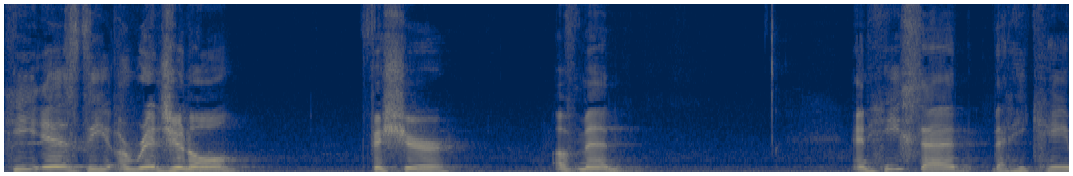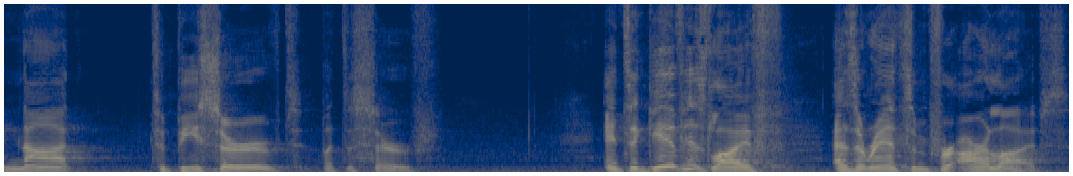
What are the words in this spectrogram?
He is the original fisher of men. And he said that he came not to be served, but to serve, and to give his life as a ransom for our lives.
